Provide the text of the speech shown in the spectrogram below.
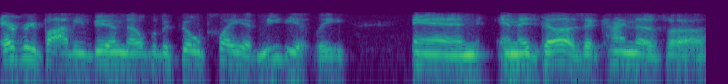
everybody being able to go play immediately. And and it does. It kind of uh,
